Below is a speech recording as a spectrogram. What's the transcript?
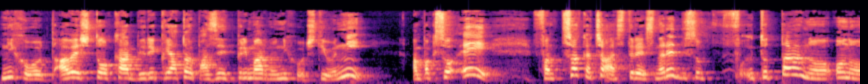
njihovo, a veš to, kar bi rekel, ja, to je pa zdaj primarno njihovo čtivo. Ni. Ampak so, hej, vsaka čast, res, naredi so totalno ono,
